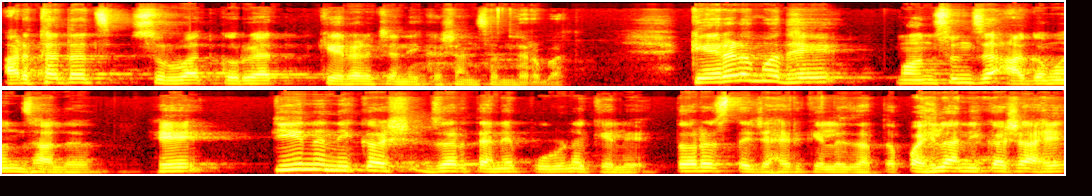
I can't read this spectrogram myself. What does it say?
अर्थातच सुरुवात करूयात केरळच्या निकषांसंदर्भात. केरळमध्ये मान्सूनचं आगमन झालं. हे तीन निकष जर त्याने पूर्ण केले तरच ते जाहीर केलं जातं. पहिला निकष आहे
